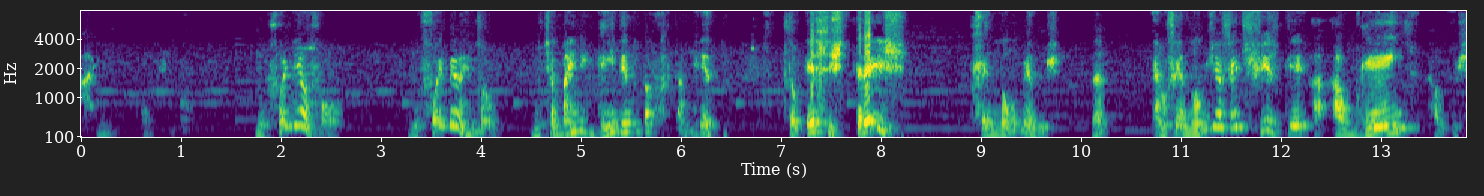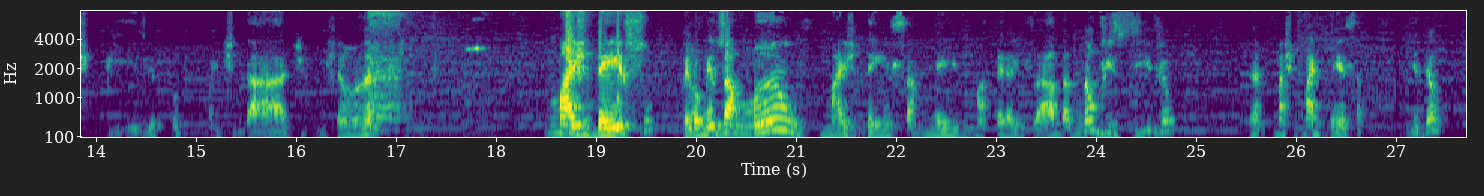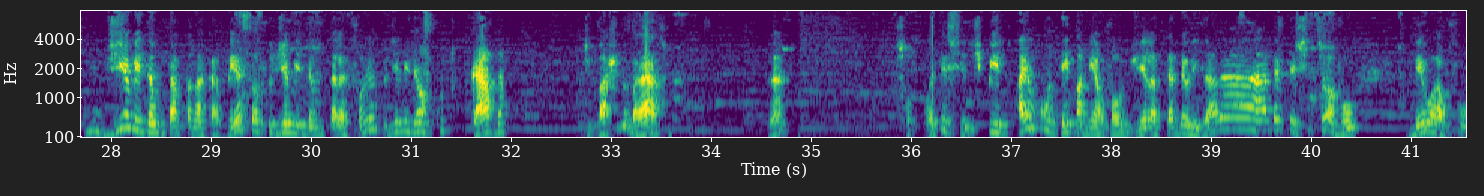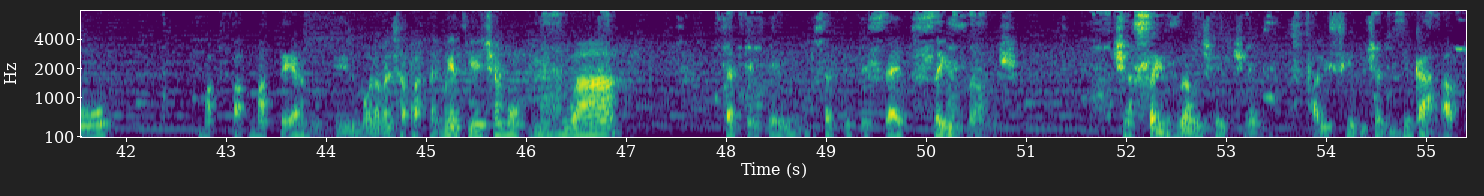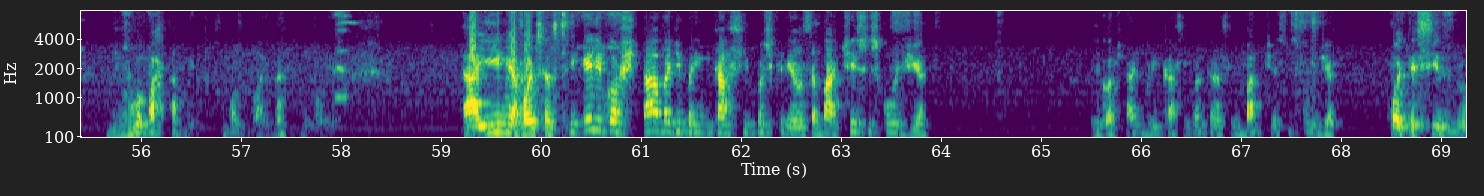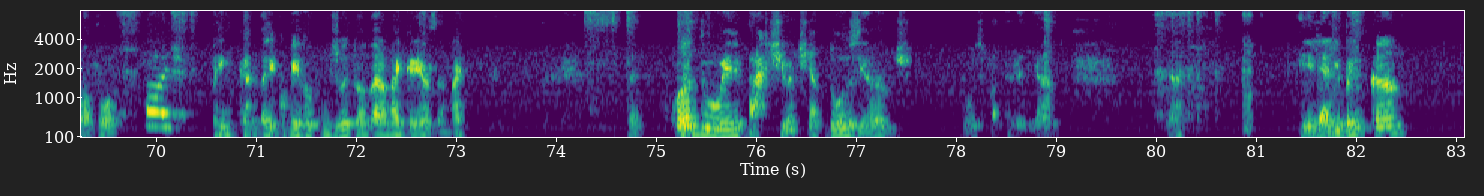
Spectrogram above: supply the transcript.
Aí, não foi minha avó, não foi meu irmão, não tinha mais ninguém dentro do apartamento. Então, esses três fenômenos, né, é um fenômeno de efeitos físicos, porque alguém, algum espírito, uma entidade, como chama, né? Mais denso, pelo menos a mão mais densa, meio materializada, não visível, né? mas mais densa, me deu um dia me deu um tapa na cabeça, outro dia me deu um telefone, outro dia me deu uma cutucada debaixo do braço. Né? Só pode ter sido espírito. Aí eu contei para minha avó um dia, ela até deu risada, ah, deve ter sido seu avô. Meu avô materno, ele morava nesse apartamento e ele tinha morrido há 71, 77, seis anos. Tinha seis anos que ele tinha falecido, tinha desencarnado no apartamento, no banho, né? No. Aí minha avó disse assim: ele gostava de brincar assim com as crianças, batia e se escondia. Ele gostava de brincar assim com as crianças, ele batia e se escondia. Pode ter sido meu avô? Pode. Brincando ali comigo com 18 anos, era mais criança, mas. Né? Quando ele partiu, eu tinha 12 anos, 12 para 13 anos. Né? Ele ali brincando,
